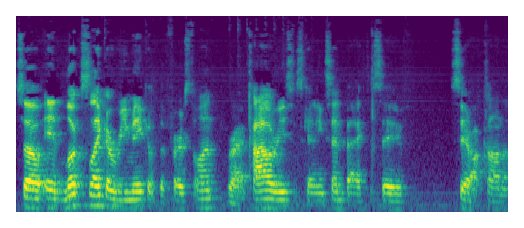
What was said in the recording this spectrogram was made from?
so it looks like a remake of the first one. Right. Kyle Reese is getting sent back to save Sarah Connor.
